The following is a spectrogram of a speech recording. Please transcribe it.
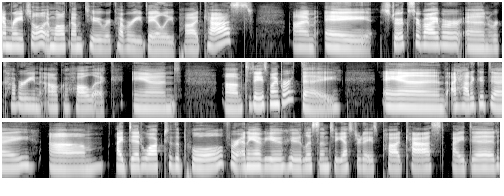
I'm Rachel, and welcome to Recovery Daily Podcast. I'm a stroke survivor and recovering alcoholic, and um, today's my birthday. And I had a good day. Um, I did walk to the pool. For any of you who listened to yesterday's podcast, I did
